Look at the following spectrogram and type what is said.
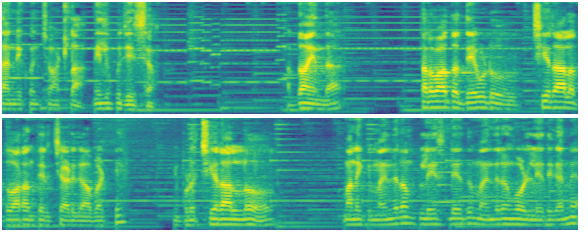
దాన్ని కొంచెం అట్లా నిలుపు చేశాం. అర్థమైందా? తర్వాత దేవుడు చీరాల ద్వారం తెరిచాడు కాబట్టి ఇప్పుడు చీరాల్లో మనకి మందిరం ప్లేస్ లేదు మందిరం కూడా లేదు కానీ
